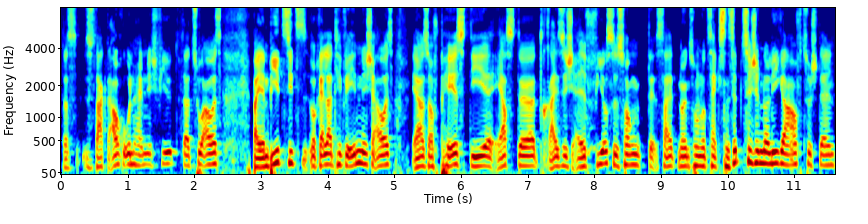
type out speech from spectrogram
Das sagt auch unheimlich viel dazu aus. Bei Embiid sieht es relativ ähnlich aus. Er ist auf Pace, die erste 30-11-4-Saison seit 1976 in der Liga aufzustellen.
